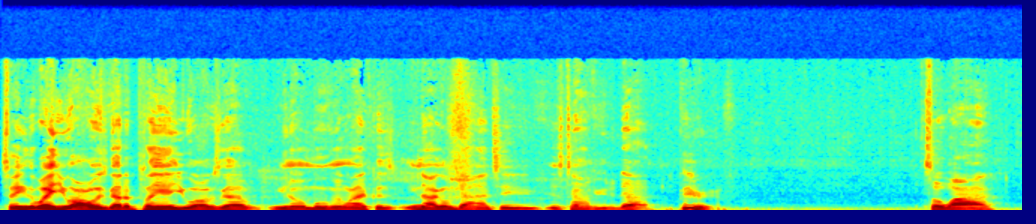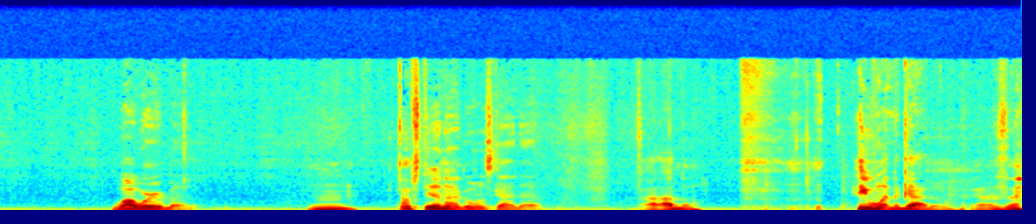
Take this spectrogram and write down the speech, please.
So either way, you always got a plan. You always got you know move in life because you're not gonna die until it's time for you to die. Period. So why, why worry about it? Mm. I'm still not going to skydive. I, I know. He wasn't the guy though. You know what I'm saying?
